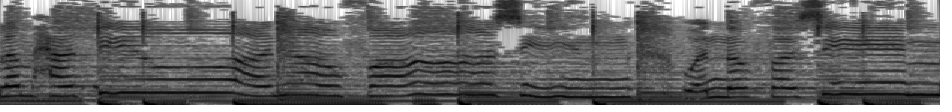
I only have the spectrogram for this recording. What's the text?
lam hati wa nafasin wa nafasin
